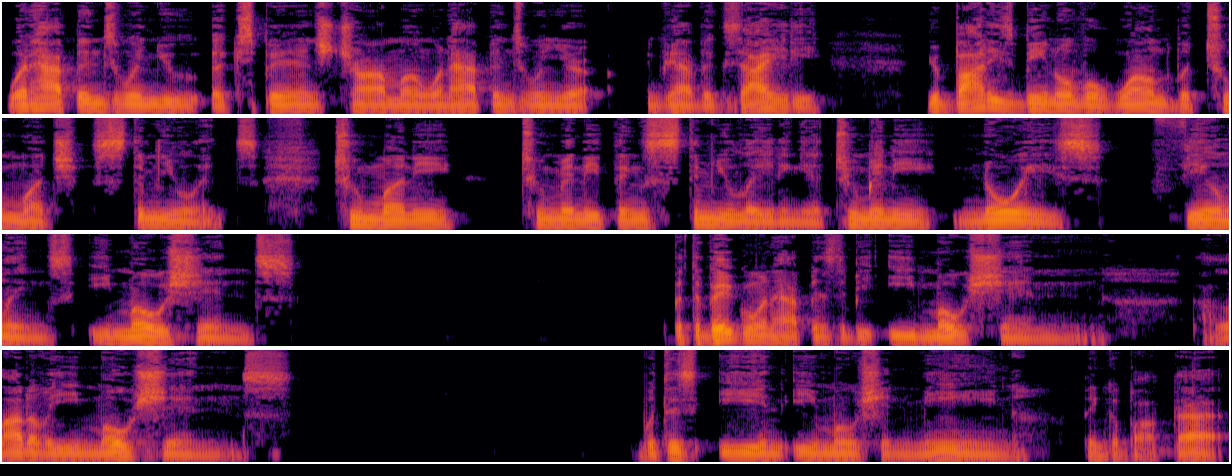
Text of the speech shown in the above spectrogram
what happens when you experience trauma and what happens when you're if you have anxiety, your body's being overwhelmed with too much stimulants, too many too many things stimulating it, too many noise, feelings, emotions. But the big one happens to be emotion. A lot of emotions. What does E in emotion mean? Think about that.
